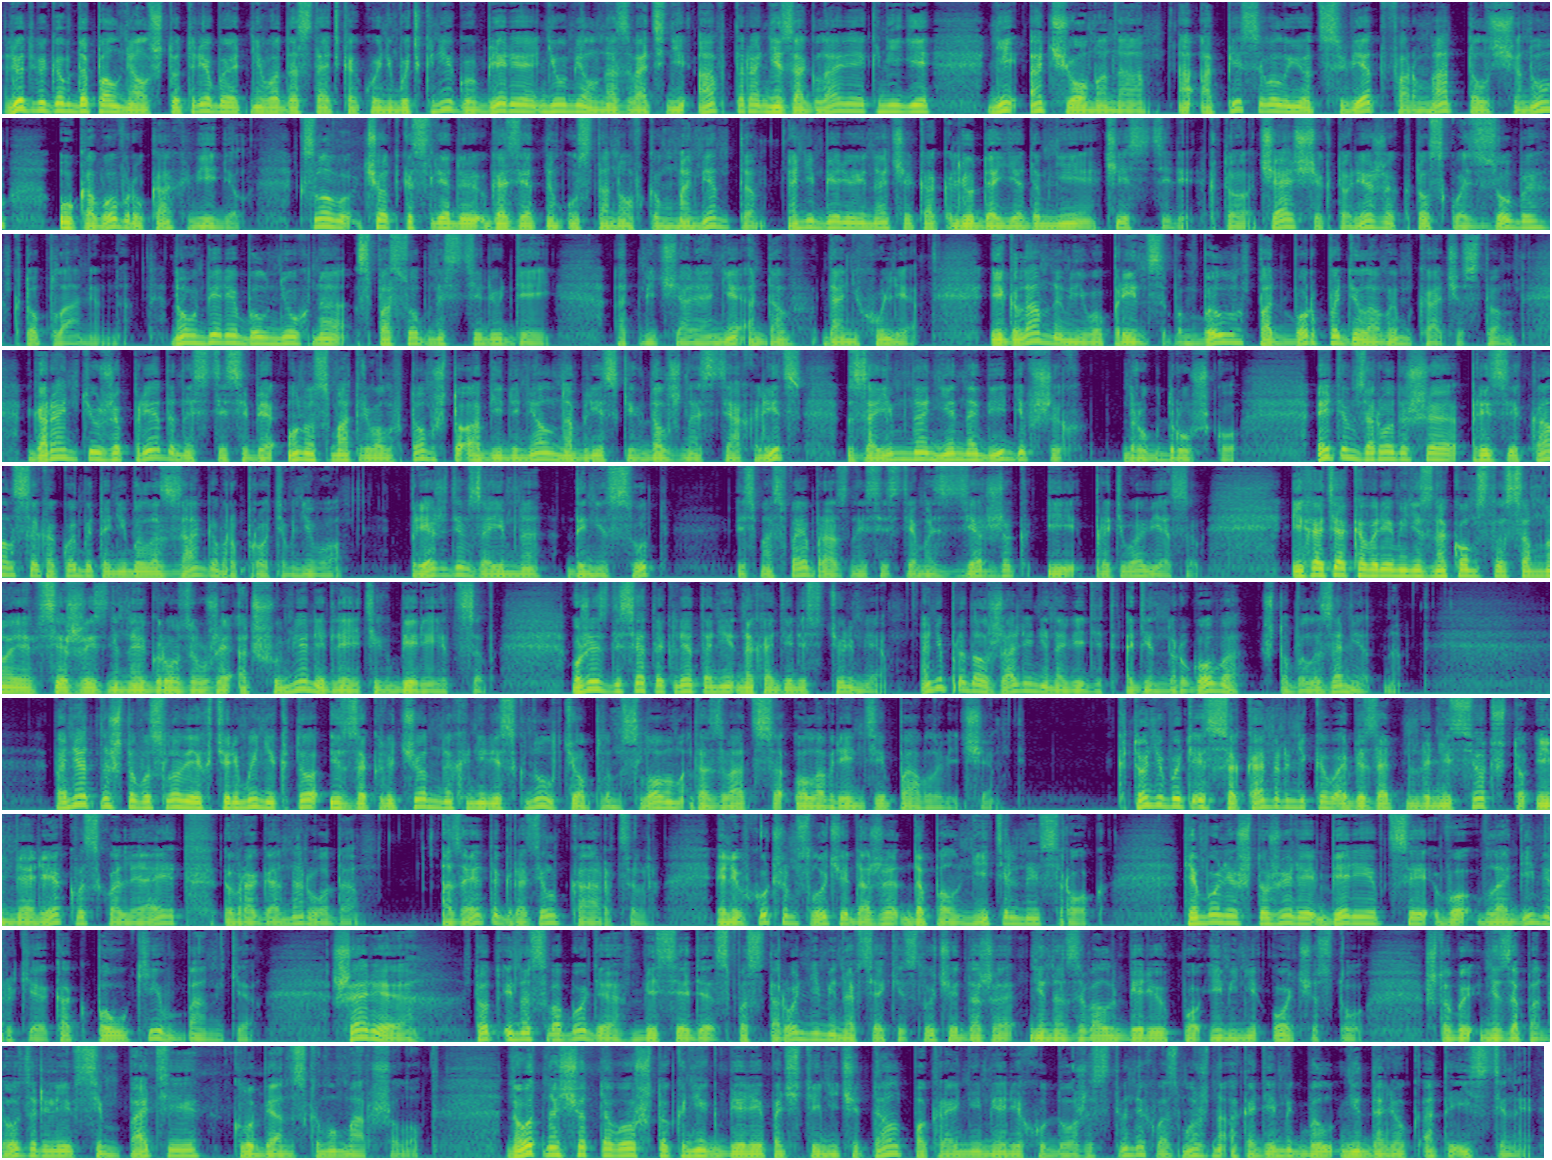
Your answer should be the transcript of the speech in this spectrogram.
Людвигов дополнял, что, требуя от него достать какую-нибудь книгу, Берия не умел назвать ни автора, ни заглавия книги, ни о чем она, а описывал ее цвет, формат, толщину, у кого в руках видел. К слову, четко следуя газетным установкам момента, они Берию иначе как людоедом не чистили. Кто чаще, кто реже, кто сквозь зубы, кто пламенно. Но у Берии был нюх на способности людей, отмечали они, отдав дань хуле. И главным его принципом был подбор по деловым качествам. Гарантию же преданности себе он усматривал в том, что объединял на близких должностях лиц, взаимно ненавидевших друг дружку. Этим зародыше пресекался какой бы то ни было заговор против него. Прежде взаимно донесут весьма своеобразная система сдержек и противовесов. И хотя ко времени знакомства со мной все жизненные грозы уже отшумели для этих бериевцев, уже с десяток лет они находились в тюрьме. Они продолжали ненавидеть один другого, что было заметно. Понятно, что в условиях тюрьмы никто из заключенных не рискнул теплым словом отозваться о Лаврентии Павловиче. Кто-нибудь из сокамерников обязательно донесет, что имя рек восхваляет врага народа, а за это грозил карцер, или в худшем случае даже дополнительный срок. Тем более, что жили бериевцы во Владимирке, как пауки в банке. Шария тот и на свободе в беседе с посторонними на всякий случай даже не называл Берию по имени-отчеству, чтобы не заподозрили в симпатии к лубянскому маршалу. Но вот насчет того, что книг Берия почти не читал, по крайней мере художественных, возможно, академик был недалек от истины.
